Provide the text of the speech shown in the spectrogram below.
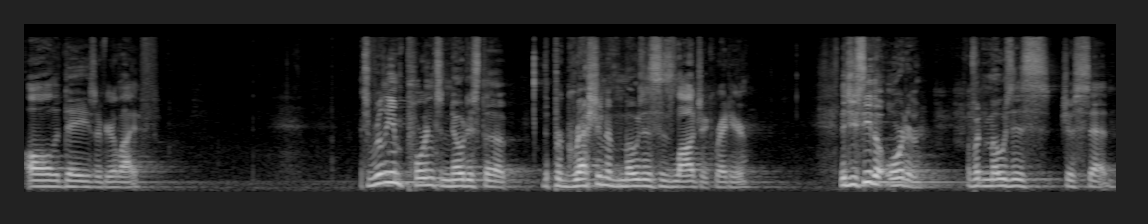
all the days of your life. It's really important to notice the, the progression of Moses' logic right here. Did you see the order? of what Moses just said.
